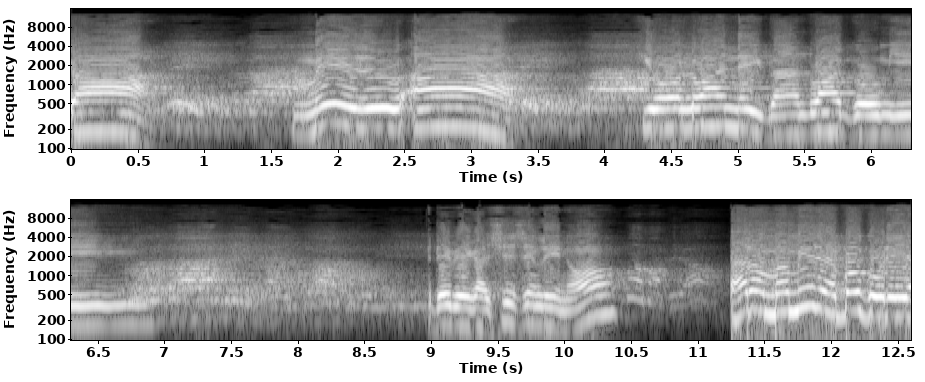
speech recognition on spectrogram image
ကမေ့သူအားကျော်လွားနိဗ္ဗာန်သွားကုန်မည်အတိဘေကရှင်းရှင်းလေးနော်အဲ့တော့မမေ့တဲ့ပုဂ္ဂိုလ်တွေက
